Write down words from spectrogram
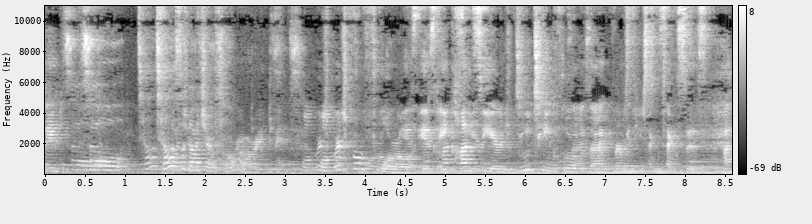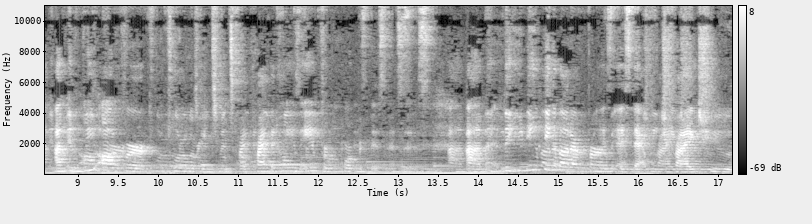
Thank you. So, tell us, tell us about your floral arrangements. Well, Rich Girl Floral is a concierge boutique floral design firm in Houston, Texas. Um, and we offer floral arrangements for private homes and for corporate businesses. Um, the unique thing about our firm is that we try to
